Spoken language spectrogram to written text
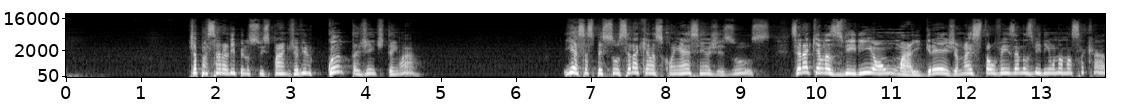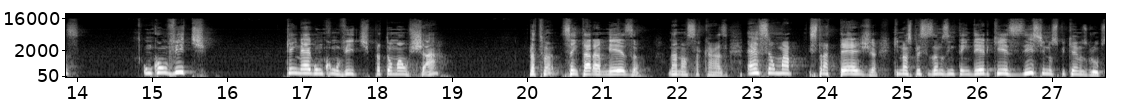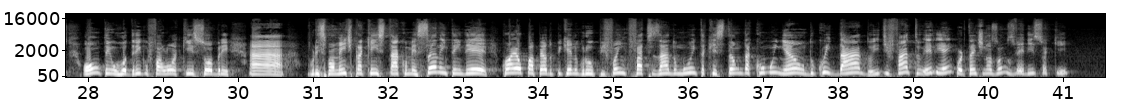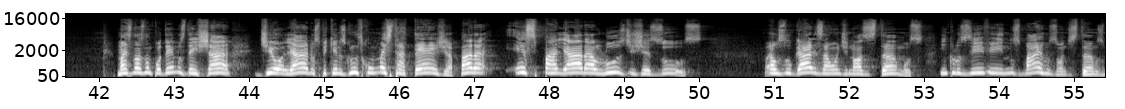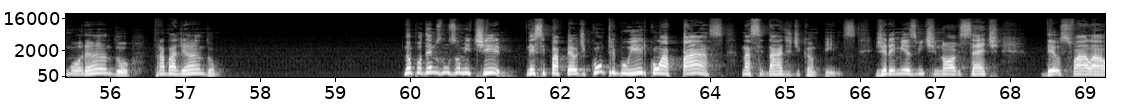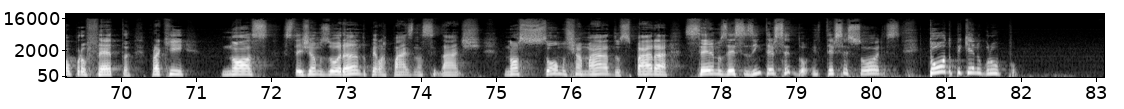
Já passaram ali pelo Swiss Park? Já viram quanta gente tem lá? E essas pessoas, será que elas conhecem a Jesus? Será que elas viriam a uma igreja? Mas talvez elas viriam na nossa casa. Um convite. Quem nega um convite para tomar um chá? Para sentar à mesa na nossa casa? Essa é uma estratégia que nós precisamos entender que existe nos pequenos grupos. Ontem o Rodrigo falou aqui sobre a principalmente para quem está começando a entender qual é o papel do pequeno grupo, e foi enfatizado muito a questão da comunhão, do cuidado, e de fato ele é importante, nós vamos ver isso aqui. Mas nós não podemos deixar de olhar os pequenos grupos como uma estratégia para espalhar a luz de Jesus para os lugares aonde nós estamos, inclusive nos bairros onde estamos, morando, trabalhando. Não podemos nos omitir nesse papel de contribuir com a paz na cidade de Campinas. Jeremias 29, 7, Deus fala ao profeta para que nós estejamos orando pela paz na cidade. Nós somos chamados para sermos esses intercessores. Todo pequeno grupo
